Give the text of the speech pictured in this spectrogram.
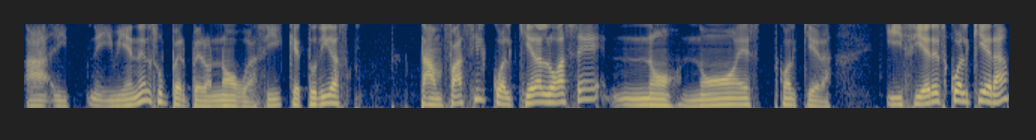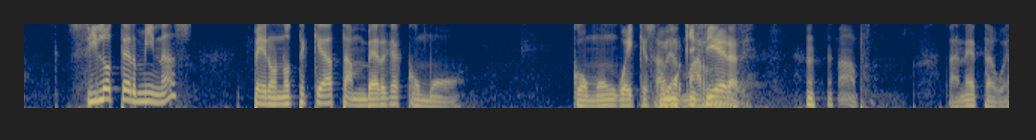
Ah, y, y vienen súper, pero no, güey. Así que tú digas, tan fácil cualquiera lo hace, no, no es cualquiera. Y si eres cualquiera, sí lo terminas, pero no te queda tan verga como, como un güey que sabe Como armarlo, quisieras. güey. Ah, pues, la neta, güey.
